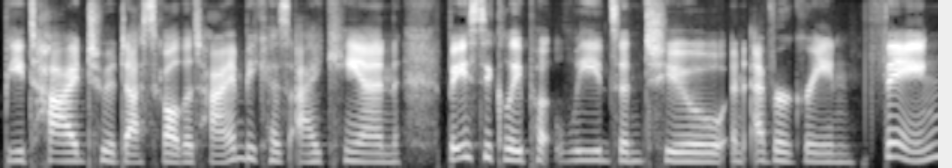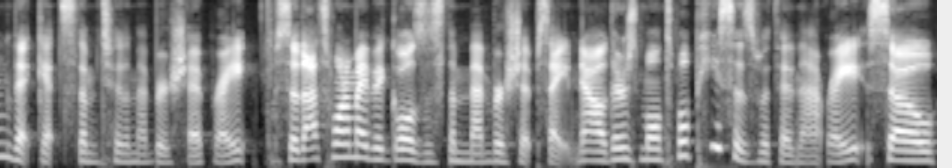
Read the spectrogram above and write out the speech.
be tied to a desk all the time because I can basically put leads into an evergreen thing that gets them to the membership, right? So that's one of my big goals is the membership site. Now there's multiple pieces within that, right? So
